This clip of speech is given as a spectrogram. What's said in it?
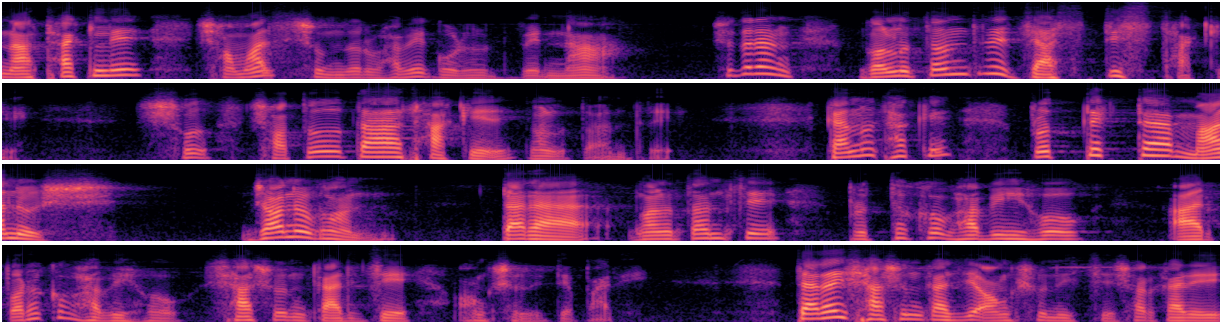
না থাকলে সমাজ সুন্দরভাবে গড়ে উঠবে না। সুতরাং গণতন্ত্রে জাস্টিস থাকে। সততা থাকে গণতন্ত্রে। কেন থাকে? প্রত্যেকটা মানুষ, জনগণ, তারা গণতন্ত্রে প্রত্যক্ষভাবেই হোক আর পরোক্ষভাবেই হোক শাসন কার্যে অংশ নিতে পারে। তারাই শাসন কার্যে অংশ নিচ্ছে। সরকারি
